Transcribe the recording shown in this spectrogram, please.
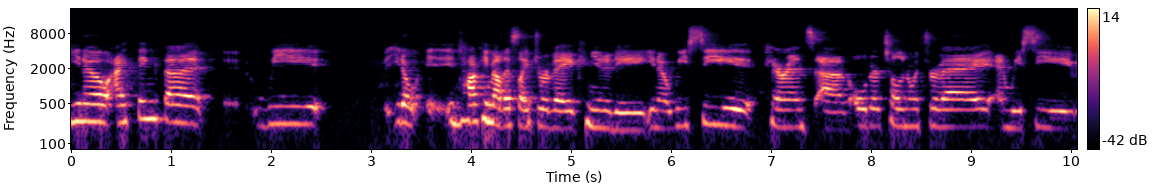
You know, I think that we, you know, in talking about this like Dravet community, you know, we see parents of older children with Dravet and we see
